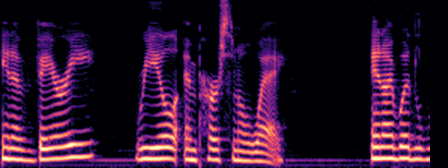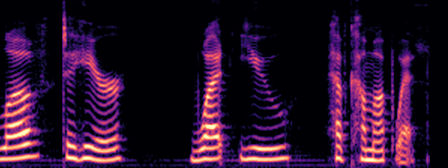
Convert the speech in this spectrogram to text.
in a very real and personal way. And I would love to hear what you have come up with.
